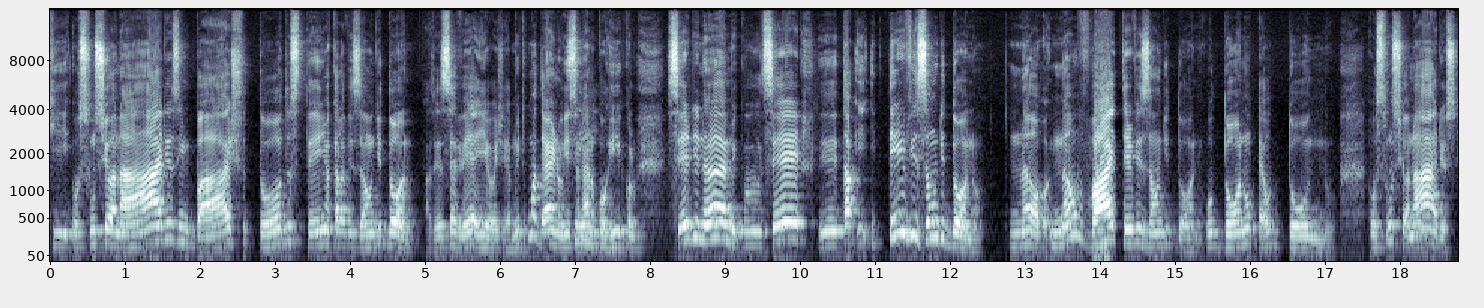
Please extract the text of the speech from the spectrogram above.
que os funcionários embaixo todos tenham aquela visão de dono. Às vezes você vê aí hoje, é muito moderno isso, Sim. né, no currículo, ser dinâmico, ser e, tal, e, e ter visão de dono. Não, não vai ter visão de dono. O dono é o dono. Os funcionários,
